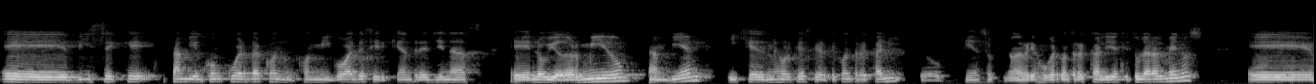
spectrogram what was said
Eh, dice que también concuerda con, conmigo al decir que Andrés Ginas eh, lo vio dormido también y que es mejor que despierte contra el Cali. Yo pienso que no debería jugar contra el Cali de titular al menos. Eh,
